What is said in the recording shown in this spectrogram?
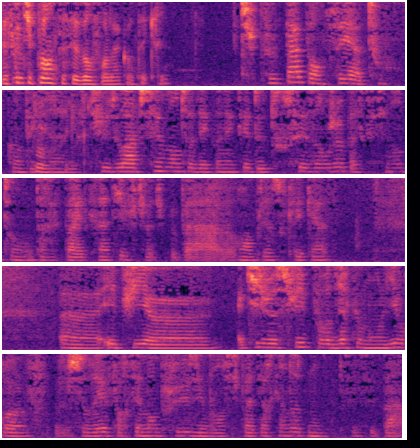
Est-ce peux, que tu penses à ces enfants-là quand tu écris tu peux pas penser à tout quand tu écris un livre. Tu dois absolument te déconnecter de tous ces enjeux parce que sinon tu n'arrives pas à être créatif, tu vois, tu peux pas remplir toutes les cases. Euh, et puis, euh, qui je suis pour dire que mon livre serait forcément plus émancipateur qu'un autre? Non, c'est pas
